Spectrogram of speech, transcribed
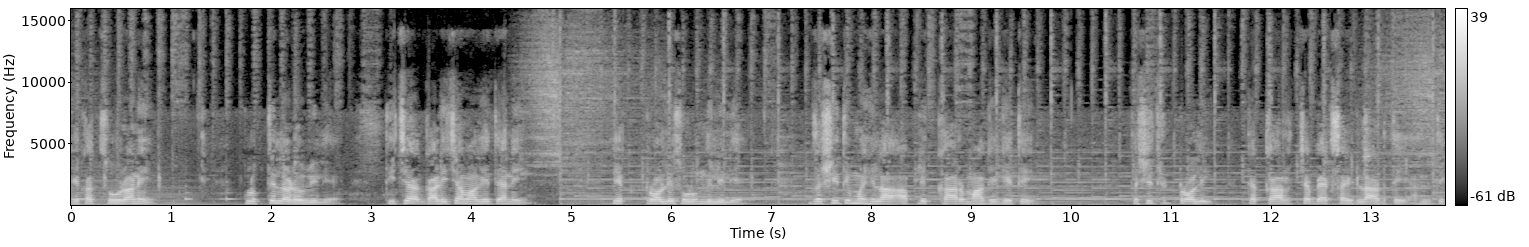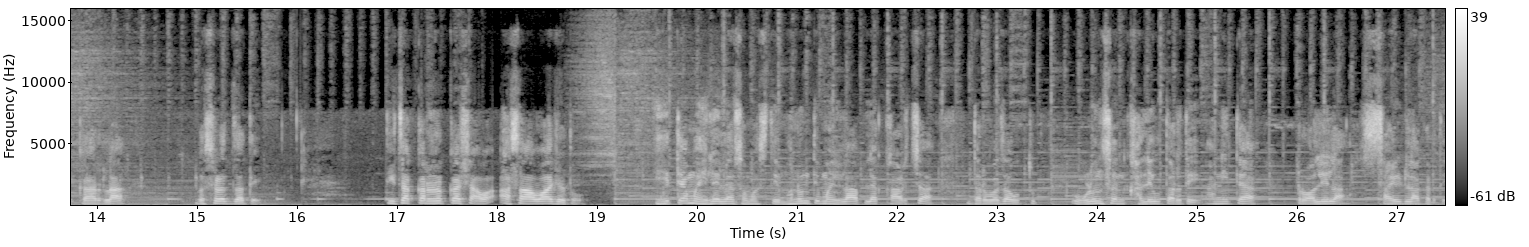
एका चोराने क्लुप्ते लढवलेली आहे. तिच्या गाडीच्या मागे त्याने एक ट्रॉली सोडून दिलेली आहे. जशी ती महिला आपली कार मागे घेते तशी ती ट्रॉली त्या कारच्या बॅक साईडला अडते आणि ती कारला घसरत जाते. तिचा कर्कश आवा असा आवाज येतो. हे त्या महिलेला समजते. म्हणून ती महिला आपल्या कारचा दरवाजा उत उघडून सण खाली उतरते आणि त्या ट्रॉलीला साईडला करते.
